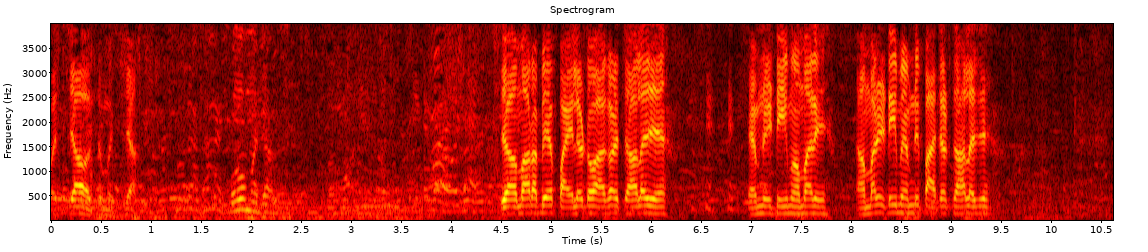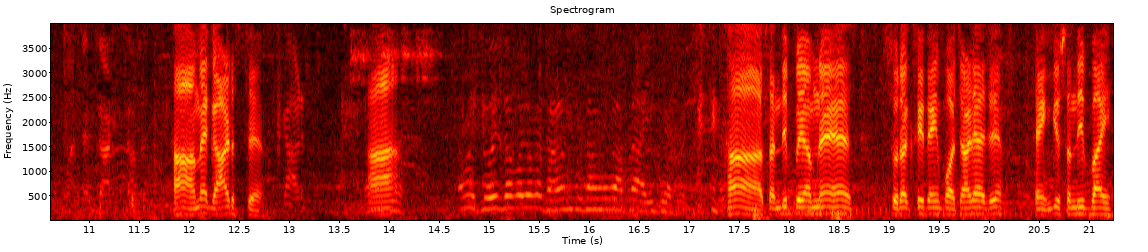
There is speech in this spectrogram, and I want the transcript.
મજા આવશે મજા. બહુ મજા આવશે. જે અમારા બે પાયલટો આગળ ચાલે છે. એમની ટીમ અમારી અમારી ટીમ એમની પાછળ ચાલે છે. હા અમે ગાર્ડ્સ છે. હા. હા સંદીપભાઈ અમને સુરક્ષિત અહીં પહોંચાડ્યા છે. થેન્ક યુ સંદીપભાઈ.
